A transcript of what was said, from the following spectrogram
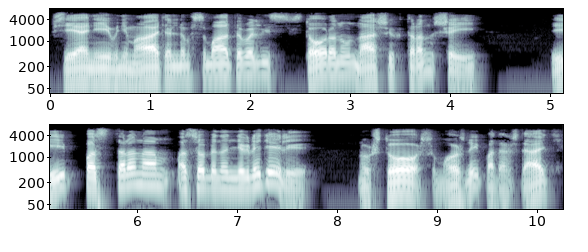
Все они внимательно всматривались в сторону наших траншей и по сторонам особенно не глядели. Ну что ж, можно и подождать.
